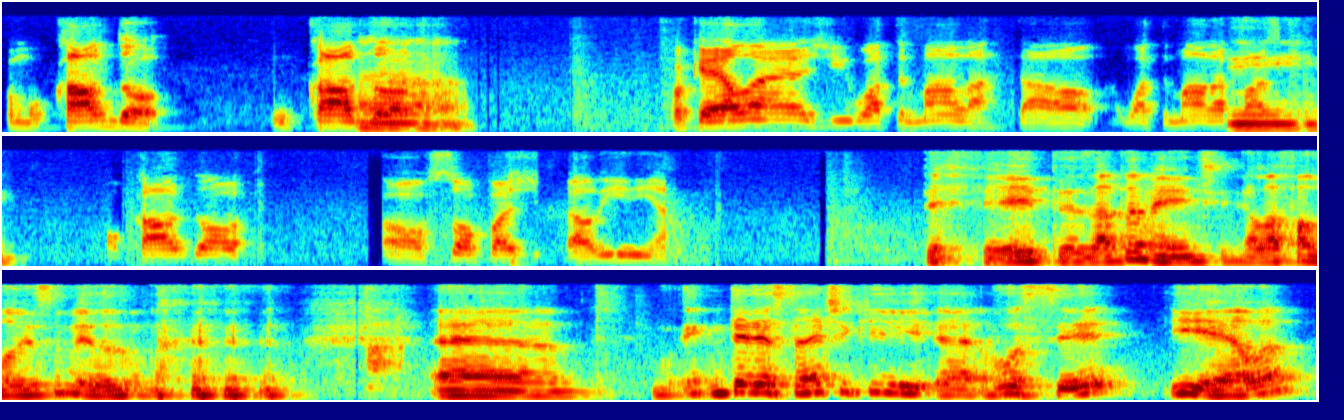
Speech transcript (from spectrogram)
como caldo, um caldo ah. Porque ela é de Guatemala, tá? Guatemala faz Sim. o caldo, ó, sopas de galinha. Perfeito, exatamente. Ela falou isso mesmo. É, interessante que é, você e ela,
